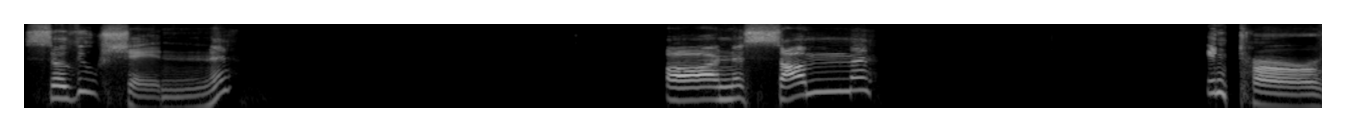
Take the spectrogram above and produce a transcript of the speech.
solution on some interval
